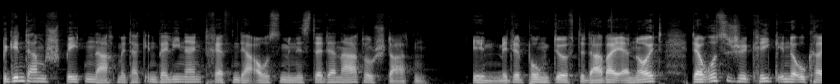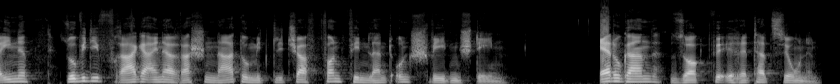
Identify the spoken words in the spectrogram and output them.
beginnt am späten Nachmittag in Berlin ein Treffen der Außenminister der NATO-Staaten. Im Mittelpunkt dürfte dabei erneut der russische Krieg in der Ukraine sowie die Frage einer raschen NATO-Mitgliedschaft von Finnland und Schweden stehen. Erdogan sorgt für Irritationen.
